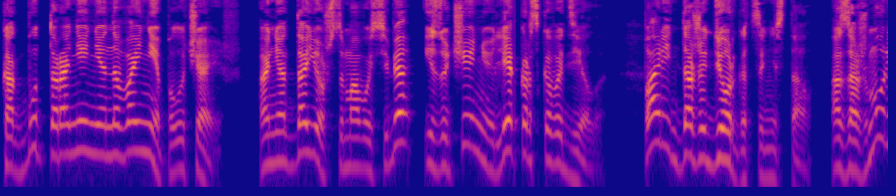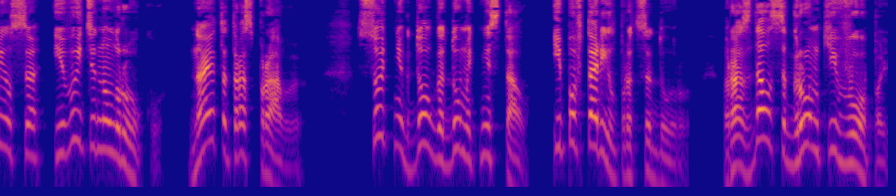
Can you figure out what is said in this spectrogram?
как будто ранение на войне получаешь, а не отдаешь самого себя изучению лекарского дела». Парень даже дергаться не стал, а зажмурился и вытянул руку, на этот раз правую. Сотник долго думать не стал и повторил процедуру. Раздался громкий вопль,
